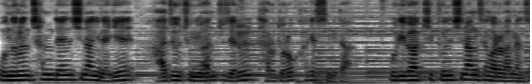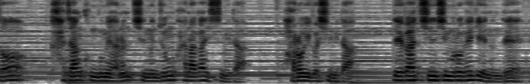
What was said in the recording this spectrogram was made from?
오늘은 참된 신앙인에게 아주 중요한 주제를 다루도록 하겠습니다. 우리가 깊은 신앙생활을 하면서 가장 궁금해하는 질문 중 하나가 있습니다. 바로 이것입니다. 내가 진심으로 회개했는데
